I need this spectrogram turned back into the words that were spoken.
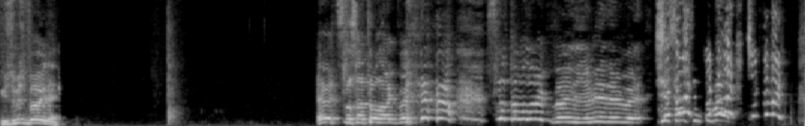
yüzümüz böyle. Evet Sıla sen tam olarak böyle. Sıla tam olarak böyle yemin ederim böyle. Çift sıfır çift sıfır.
